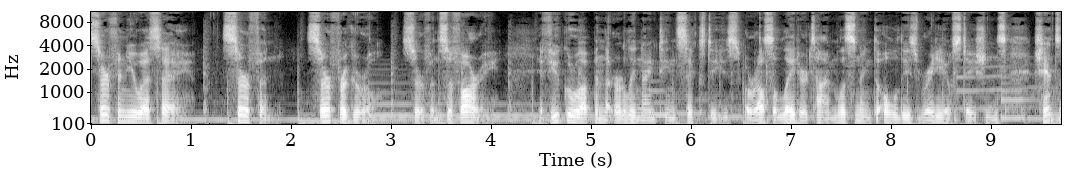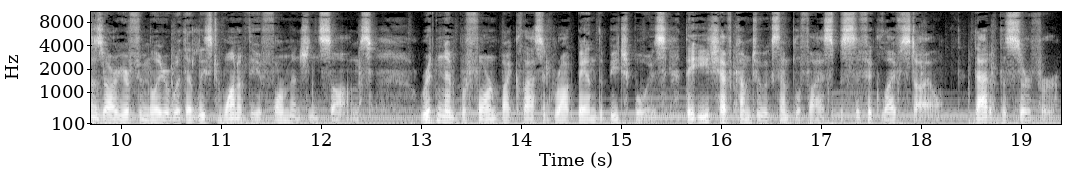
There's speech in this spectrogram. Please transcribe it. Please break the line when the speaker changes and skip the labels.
Surfin' USA, Surfin', Surfer Girl, Surfin' Safari. If you grew up in the early 1960s, or else a later time listening to oldies radio stations, chances are you're familiar with at least one of the aforementioned songs. Written and performed by classic rock band The Beach Boys, they each have come to exemplify a specific lifestyle, that of the surfer.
